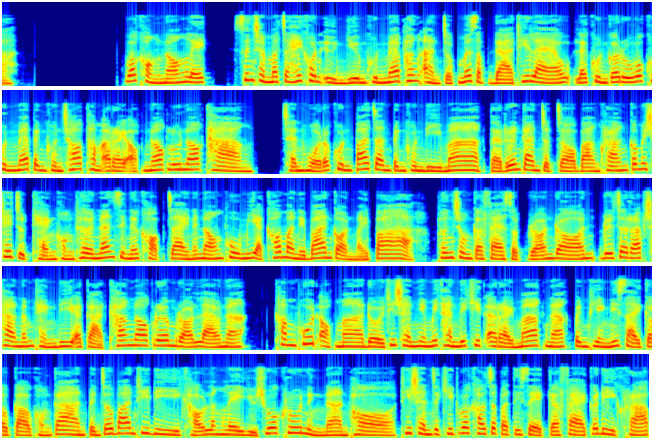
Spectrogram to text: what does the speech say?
ว่าของน้องเล็ก ซึ่งฉันมักจะให้คนอื่นยืมคุณแม่เพิ่งอ่านจบเมื่อสัปดาห์ที่แล้ว และคุณก็รู้ว่าคุณแม่เป็นคนชอบทำอะไรออกนอกลู่นอกทาง ฉันหัวเราะคุณป้าจันเป็นคนดีมาก แต่เรื่องการจดจ่อบางครั้งก็ไม่ใช่จุดแข็งของเธอนั่นสินะขอบใจนะน้องภูมิอยากเข้ามาในบ้านก่อนไหมป้า เพิ่งชงกาแฟสดร้อนๆหรือจะรับชาน้ำแข็งดีอากาศข้างนอกเริ่มร้อนแล้วนะ คำพูดออกมาโดยที่ฉันยังไม่ทันได้คิดอะไรมากนัก เป็นเพียงนิสัยเก่าๆของการเป็นเจ้าบ้านที่ดี เขาลังเลอยู่ชั่วครู่หนึ่งนานพอ ที่ฉันจะคิดว่าเขาจะปฏิเสธกาแฟก็ดีครับ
